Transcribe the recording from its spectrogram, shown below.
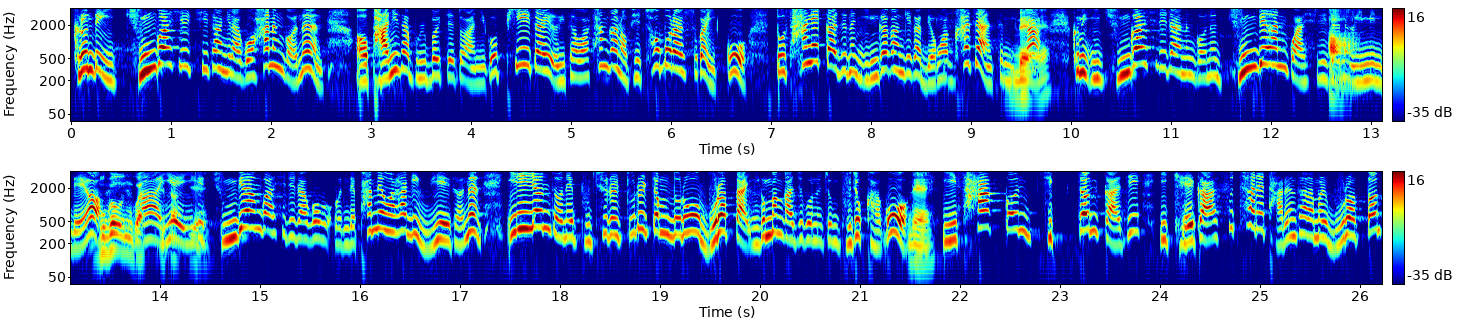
그런데 이 중과실치상이라고 하는 거는 어, 반의사 불벌죄도 아니고 피해자의 의사와 상관없이 처벌할 수가 있고 또 상해까지는 인과관계가 명확하지 않습니까? 네. 그럼 이 중과실이라는 거는 중대한 과실이라는 아, 의미인데요. 무거운 과실이다. 아, 예, 이게 예. 중대한 과실이라고 근데 판명을 하기 위해서는 1년 전에 부추를 뚫을 정도로 물었다. 이것만 가지고는 좀 부족하고 네. 이 사건 직전까지 이 개가 수차례 다른 사람을 물었던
